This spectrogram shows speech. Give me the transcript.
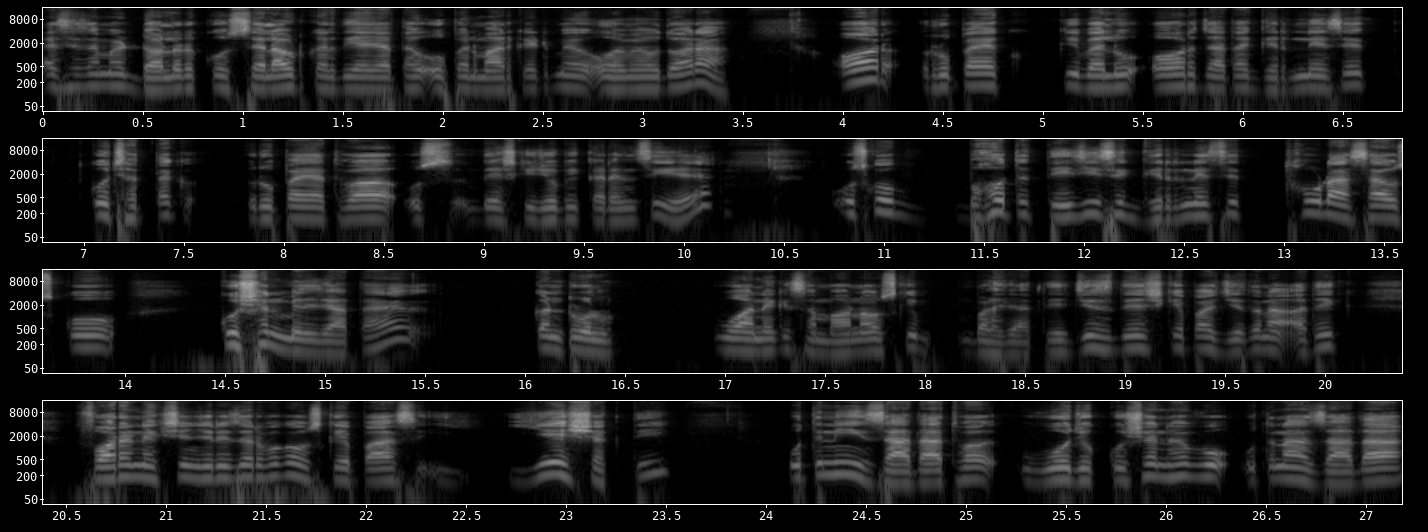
ऐसे समय डॉलर को सेल आउट कर दिया जाता है ओपन मार्केट में ओ द्वारा, और रुपए की वैल्यू और ज़्यादा गिरने से कुछ हद तक रुपए अथवा उस देश की जो भी करेंसी है, उसको बहुत तेज़ी से गिरने से थोड़ा सा उसको कुशन मिल जाता है। कंट्रोल वो आने की संभावना उसकी बढ़ जाती है। जिस देश के पास जितना अधिक फॉरेन एक्सचेंज रिज़र्व होगा, उसके पास ये शक्ति उतनी ज़्यादा अथवा वो जो कुशन है, वो उतना ज़्यादा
